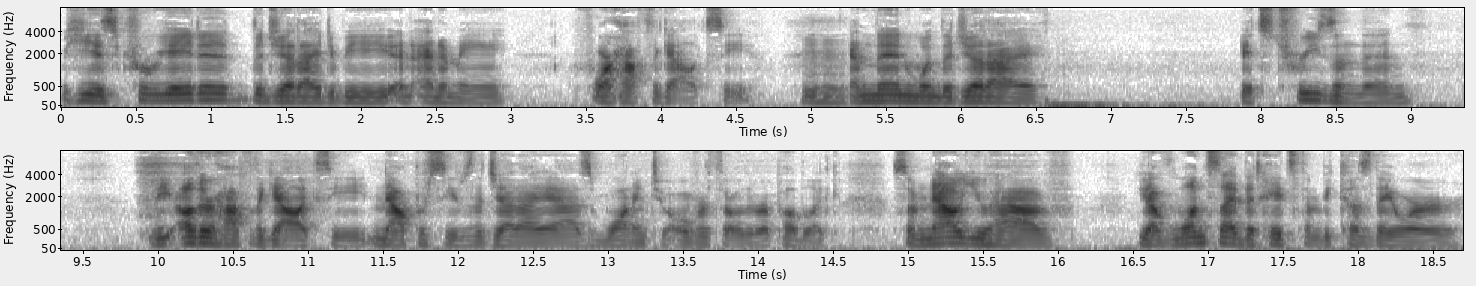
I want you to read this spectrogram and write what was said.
he has created the Jedi to be an enemy for half the galaxy, Mm-hmm. and then when the Jedi, it's treason then the other half of the galaxy now perceives the Jedi as wanting to overthrow the Republic. So now you have you have one side that hates them because they were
